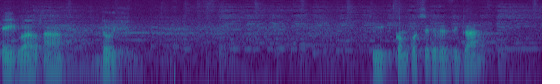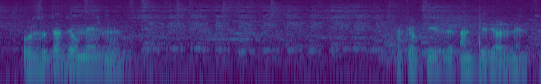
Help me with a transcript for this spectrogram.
é igual a 2. E como consegue verificar, o resultado é o mesmo a que obtive anteriormente.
